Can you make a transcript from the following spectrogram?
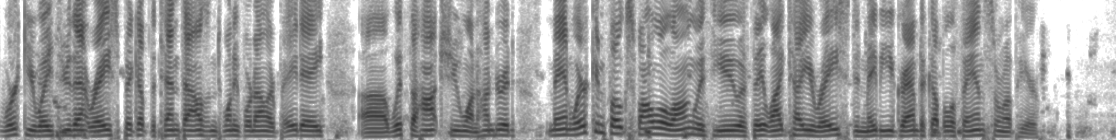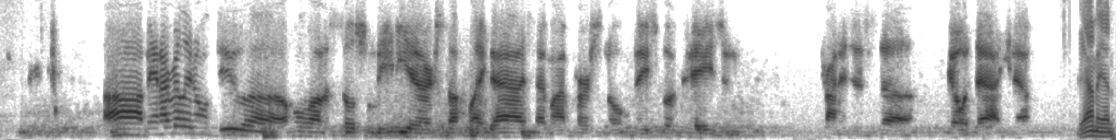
work your way through that race, pick up the ten thousand twenty-four dollar payday uh, with the Hot Shoe 100. Man, where can folks follow along with you if they liked how you raced and maybe you grabbed a couple of fans from up here? Uh, man, I really don't do uh, a whole lot of social media or stuff like that. I just have my personal Facebook page and kind of just uh, go with that, you know. Yeah, man.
